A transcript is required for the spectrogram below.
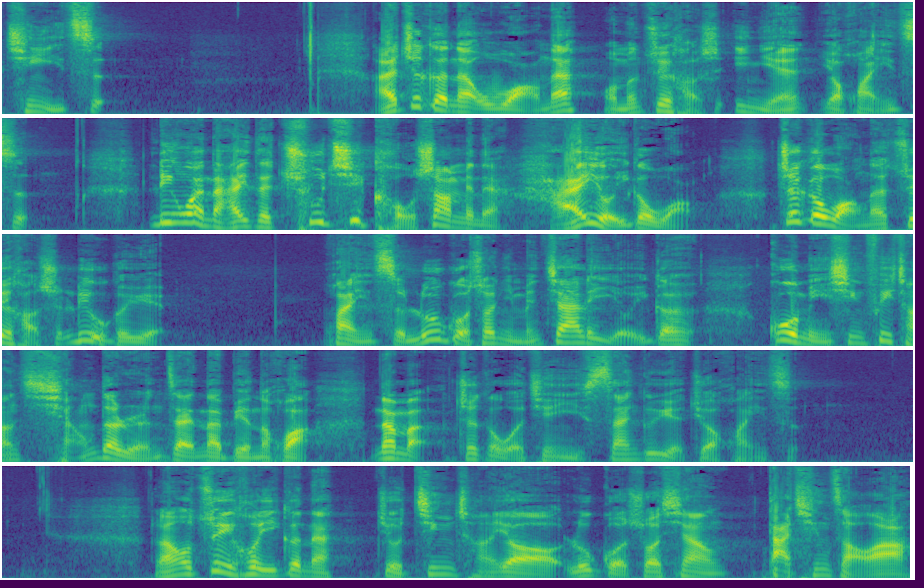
清一次，而这个呢网呢，我们最好是一年要换一次。另外呢，还有在出气口上面呢还有一个网，这个网呢最好是六个月。换一次。如果说你们家里有一个过敏性非常强的人在那边的话，那么这个我建议三个月就要换一次。然后最后一个呢，就经常要，如果说像大清早啊，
